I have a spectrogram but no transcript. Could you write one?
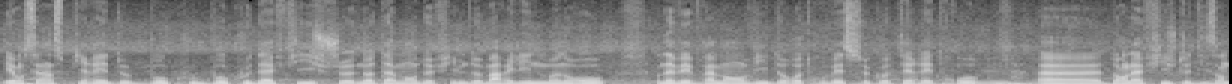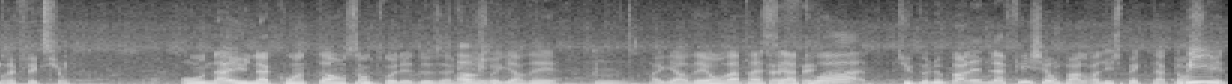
Et on s'est inspiré de beaucoup, beaucoup d'affiches, notamment de films de Marilyn Monroe. On avait vraiment envie de retrouver ce côté rétro dans l'affiche de 10 ans de réflexion. On a une accointance entre les deux affiches. Ah oui. Regardez, Mm. regardez, on va passer à, toi. Tu peux nous parler de l'affiche et on parlera du spectacle Oui. ensuite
